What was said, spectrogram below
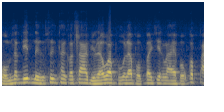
ผมสักนิดหนึ่งซึ่งท่านก็ทราบอยู่แล้วว่าผมเวลาผมไปเชียงราย ผมก็ไป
